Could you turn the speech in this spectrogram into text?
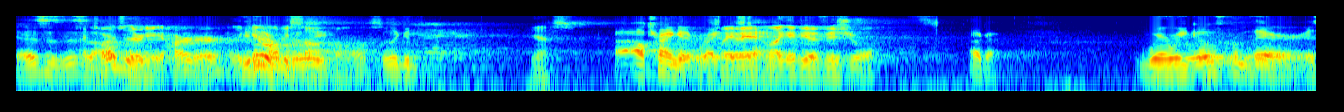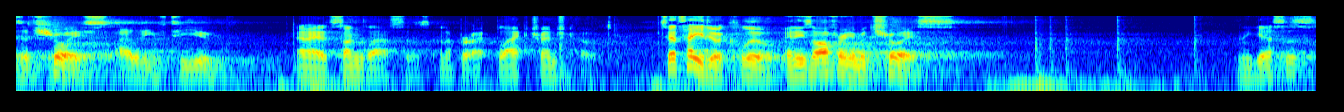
Yeah, this is this is I told hard you they're gonna get harder. They You can't all be really, softballs. really good. Yes. I'll try and get it right Wait, this wait. time. I'll give you a visual. Okay. Where we go from there is a choice I leave to you. And I had sunglasses and a black trench coat. See, that's how you do a clue. And he's offering him a choice. Any guesses?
